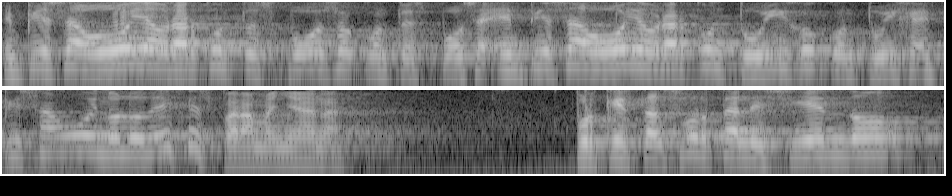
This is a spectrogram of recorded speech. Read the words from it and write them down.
Empieza hoy a orar con tu esposo, con tu esposa. Empieza hoy a orar con tu hijo, con tu hija. Empieza hoy, no lo dejes para mañana. Porque estás fortaleciendo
